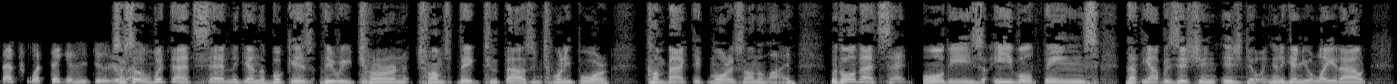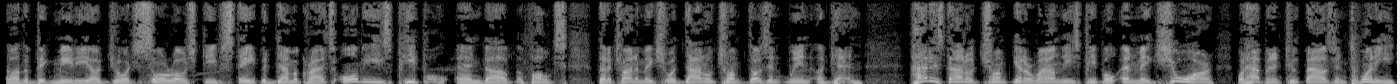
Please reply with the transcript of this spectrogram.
that's what they're going to do to So, us. so with that said, and again, the book is The Return, Trump's Big 2024 Comeback, Dick Morris on the line. With all that said, all these evil things that the opposition is doing, and again, you lay it out, uh, the big media, George Soros, Deep State, the Democrats, all these people and uh, folks that are trying to make sure Donald Trump doesn't win again. How does Donald Trump get around these people and make sure what happened in 2020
